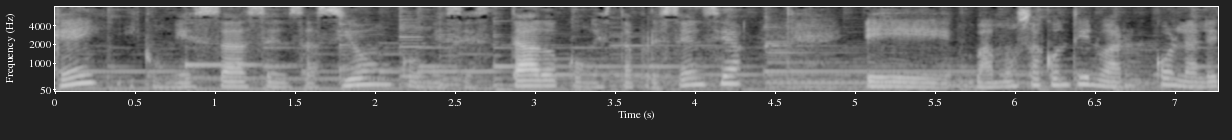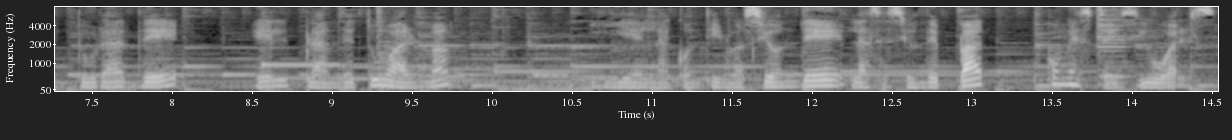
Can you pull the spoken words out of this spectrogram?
Y con esa sensación, con ese estado, con esta presencia, eh, vamos a continuar con la lectura de El plan de tu alma y en la continuación de la sesión de Pat con Stacy Wells.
